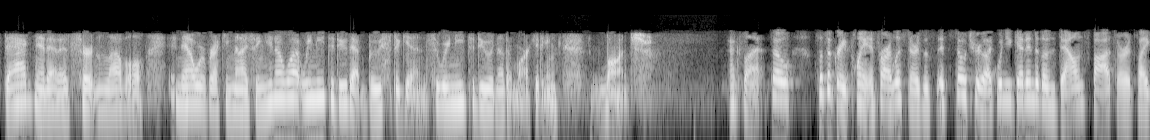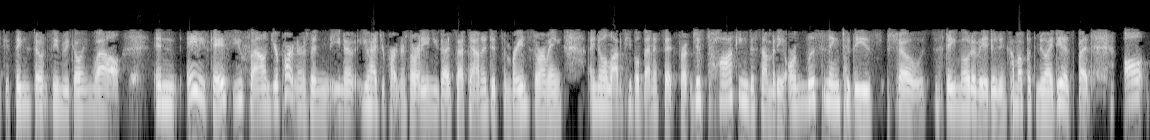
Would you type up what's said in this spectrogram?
stagnant at a certain level. And now we're recognizing, you know what, we need to do that boost again. So we need to do another marketing launch. Excellent. So, so that's a great point. And for our listeners, it's, it's so true. Like when you get into those down spots or it's like things don't seem to be going well. In Amy's case, you found your partners and, you know, you had your partners already and you guys sat down and did some brainstorming. I know a lot of people benefit from just talking to somebody or listening to these shows to stay motivated and come up with new ideas. But all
